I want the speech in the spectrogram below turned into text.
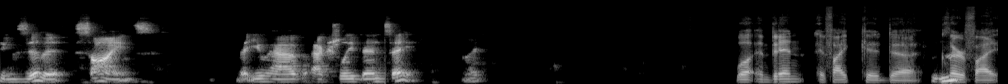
exhibit signs that you have actually been saved, right? Well, and Ben, if I could uh, Mhm. clarify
